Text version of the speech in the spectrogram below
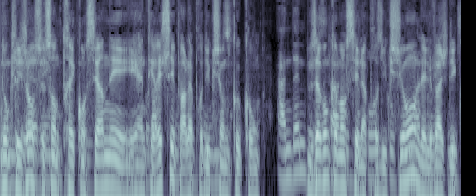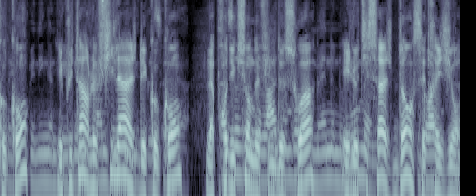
donc les gens se sentent très concernés et intéressés par la production de cocons. Nous avons commencé la production, l'élevage des cocons, et plus tard le filage des cocons la production de fils de soie et le tissage dans cette région.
